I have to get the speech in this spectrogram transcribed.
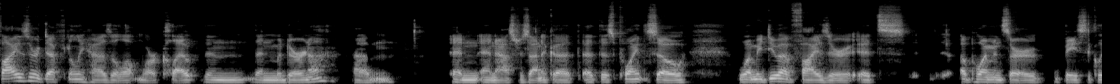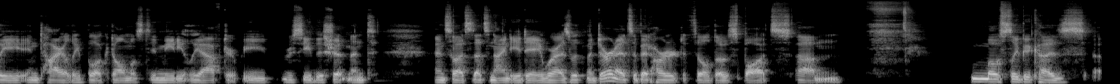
Pfizer definitely has a lot more clout than than Moderna um, and and AstraZeneca at, at, this point. So when we do have Pfizer, its appointments are basically entirely booked almost immediately after we receive the shipment and so that's that's 90 a day. Whereas with Moderna, it's a bit harder to fill those spots. Um, mostly because uh,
